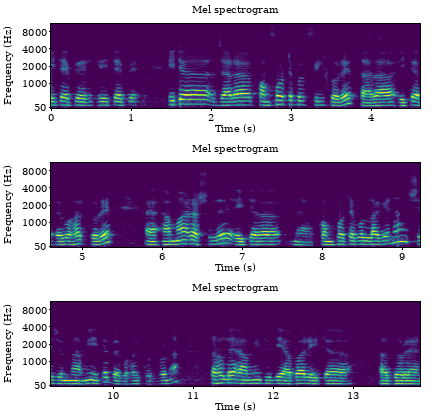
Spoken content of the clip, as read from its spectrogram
এই টাইপের এই টাইপের এটা যারা কমফোর্টেবল ফিল করে, তারা এটা ব্যবহার করে আমার আসলে এইটা কমফোর্টেবল লাগে না, সেজন্য আমি এটা ব্যবহার করব না। তাহলে আমি যদি আবার এটা ধরেন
